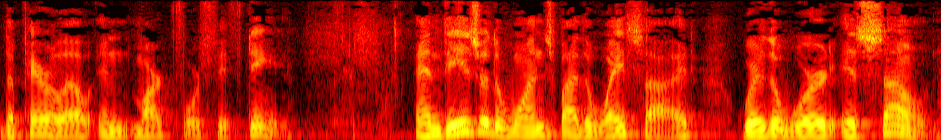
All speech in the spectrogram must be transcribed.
the parallel in Mark 4:15. And these are the ones by the wayside where the word is sown.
